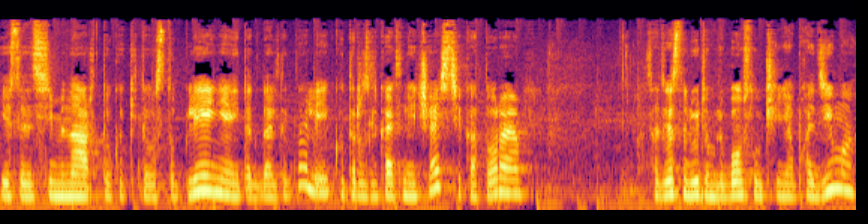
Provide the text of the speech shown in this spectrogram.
если это семинар, то какие-то выступления и так далее, и так далее, и какой-то развлекательной части, которая, соответственно, людям в любом случае необходима.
